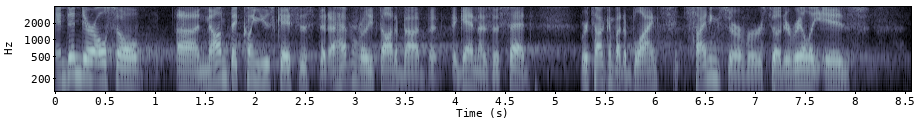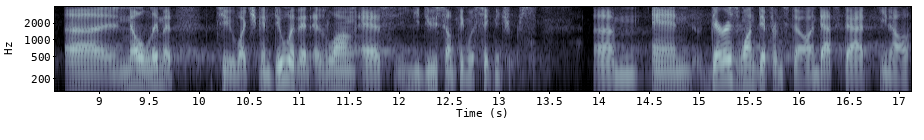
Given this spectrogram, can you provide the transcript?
And then there are also uh, non-Bitcoin use cases that I haven't really thought about, but again, as I said, we're talking about a blind signing server, so there really is uh, no limits to what you can do with it as long as you do something with signatures. Um, and there is one difference though, and that's that, you know,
